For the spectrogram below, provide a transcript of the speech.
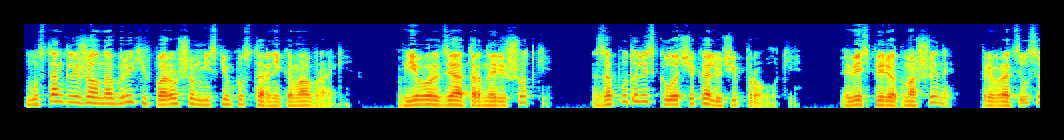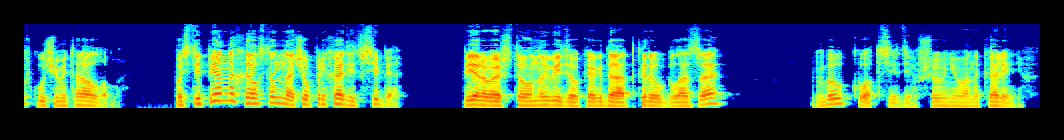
Мустанг лежал на брюхе в поросшем низким кустарником овраге. В его радиаторной решетке запутались клочья колючей проволоки. Весь вперед машины превратился в кучу металлолома. Постепенно Хелстон начал приходить в себя. Первое, что он увидел, когда открыл глаза, был кот, сидевший у него на коленях.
